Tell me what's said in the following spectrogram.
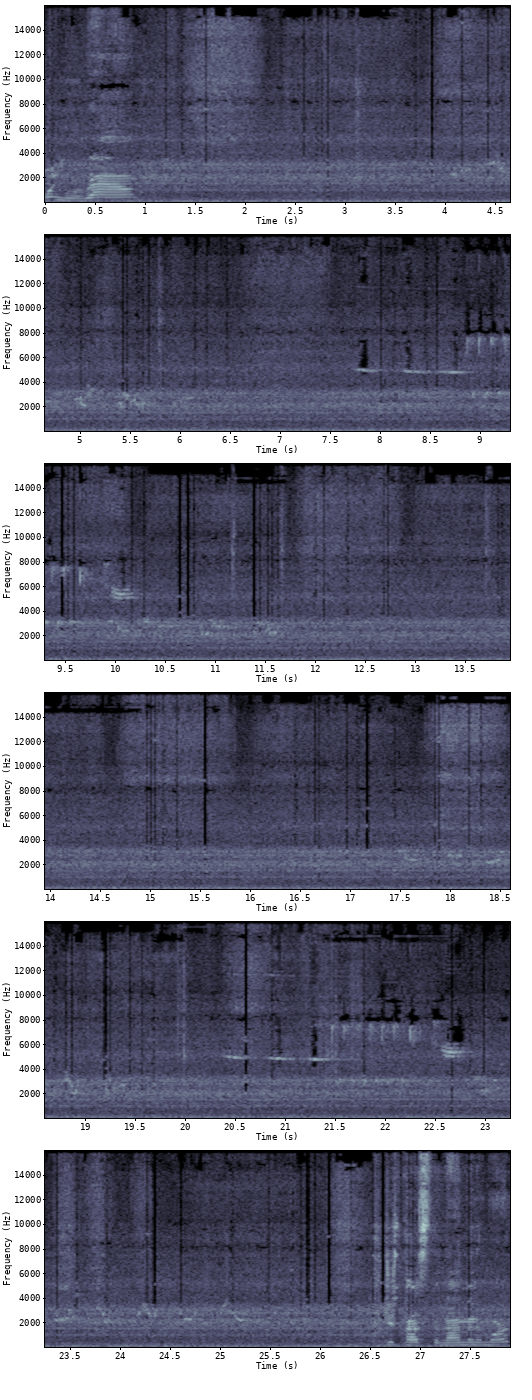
One more round. just past the nine minute mark.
